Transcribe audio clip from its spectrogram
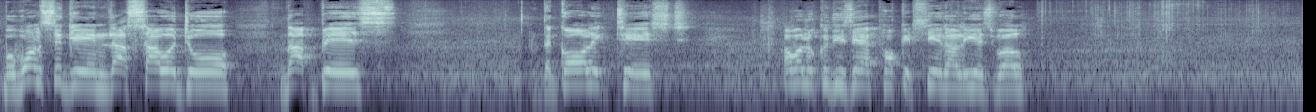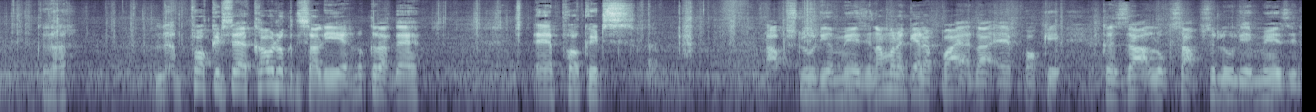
But once again, that sourdough, that base, the garlic taste. Have a look at these air pockets here, Ali, as well. Look at that. Pockets there. Come look at this, Ali. Here. Look at that there. Air pockets. Absolutely amazing. I'm gonna get a bite of that air pocket because that looks absolutely amazing.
